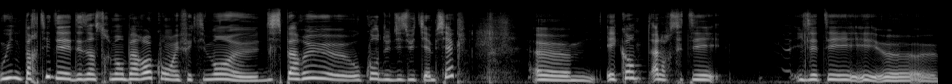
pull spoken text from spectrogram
Oui, une partie des, instruments baroques ont effectivement disparu au cours du XVIIIe siècle. et quand, alors c'était ils étaient euh,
